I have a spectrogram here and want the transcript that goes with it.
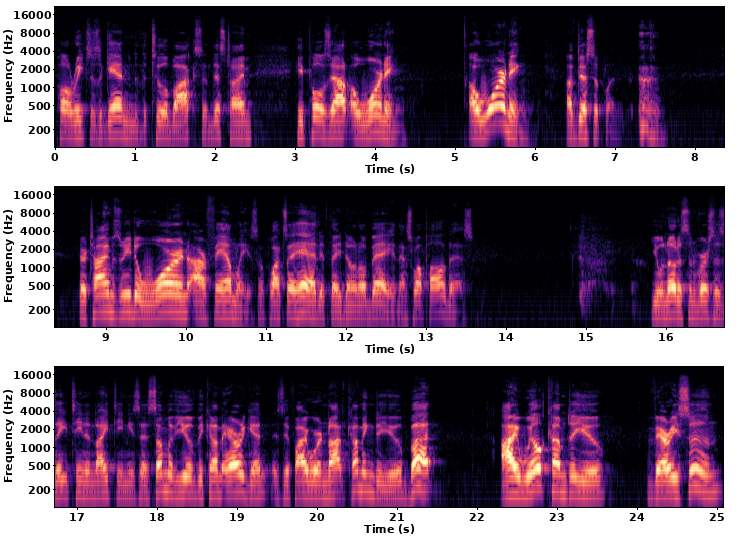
Paul reaches again into the toolbox, and this time he pulls out a warning. A warning of discipline. there are times we need to warn our families of what's ahead if they don't obey, and that's what Paul does. You will notice in verses 18 and 19, he says, Some of you have become arrogant as if I were not coming to you, but I will come to you very soon.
